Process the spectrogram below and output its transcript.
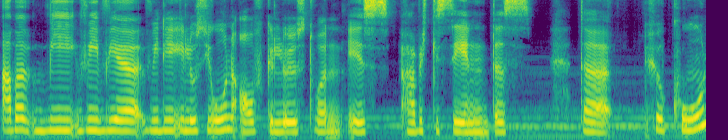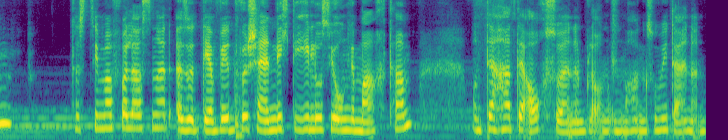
aber wie, wie, wir, wie die Illusion aufgelöst worden ist, habe ich gesehen, dass der Hyrkon das Zimmer verlassen hat. Also der wird wahrscheinlich die Illusion gemacht haben. Und der hatte auch so einen blauen Umhang, so wie deinen.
